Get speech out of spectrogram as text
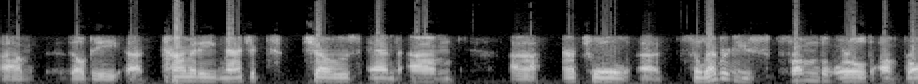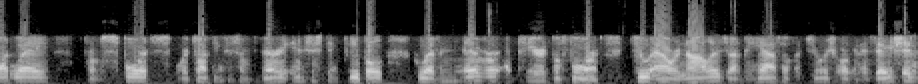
um, there'll be uh, comedy, magic shows, and um, uh, actual uh, celebrities from the world of Broadway, from sports. We're talking to some very interesting people who have never appeared before, to our knowledge, on behalf of a Jewish organization.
